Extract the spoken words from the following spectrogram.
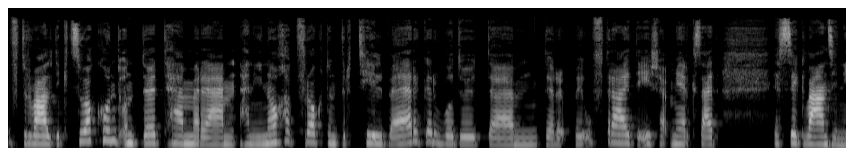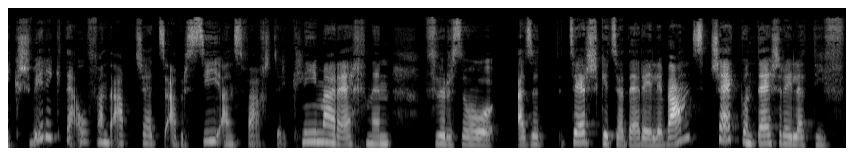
auf der Verwaltung zukommt. Und dort haben wir, ähm, habe ich nachgefragt und der Till Berger, wo dort ähm, der Beauftragte ist, hat mir gesagt, es sei wahnsinnig schwierig, den Aufwand abzuschätzen, aber sie als Fachstelle Klima rechnen für so, also zuerst gibt es ja den Relevanzcheck und der ist relativ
